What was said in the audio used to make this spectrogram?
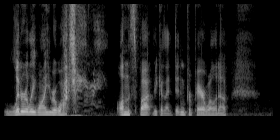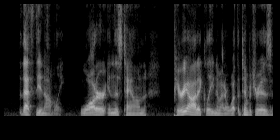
literally while you were watching me on the spot because i didn't prepare well enough. That's the anomaly. Water in this town periodically no matter what the temperature is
